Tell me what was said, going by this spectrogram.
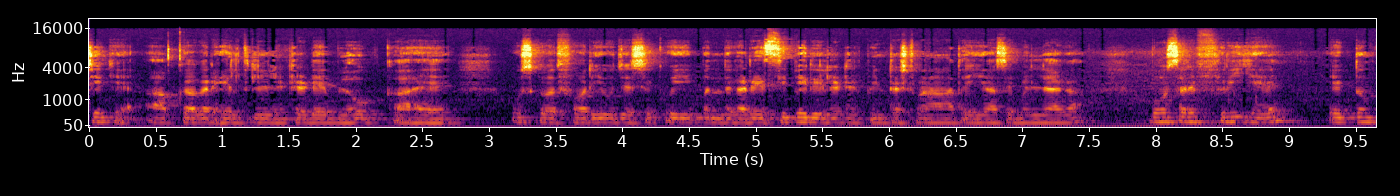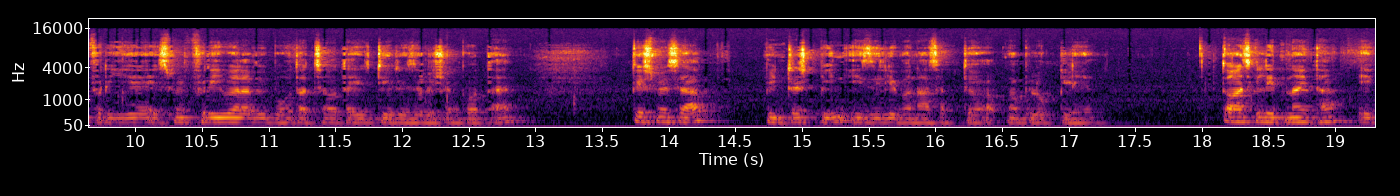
ठीक है, आपका अगर हेल्थ रिलेटेड है, ब्लॉग का है, उसके बाद फॉर यू जैसे कोई बंदे का रेसिपी रिलेटेड इंटरेस्ट बनाना था यहाँ से मिल जाएगा। बहुत सारे फ्री है, एकदम फ्री है। इसमें फ्री वाला भी बहुत अच्छा होता है एच रेजोल्यूशन का होता है। तो इसमें से आप पिंटरेस्ट पिन इजीली बना सकते हो अपना ब्लॉग के लिए। तो आज के लिए इतना ही था, एक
